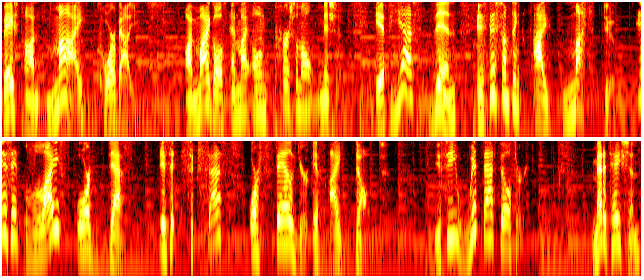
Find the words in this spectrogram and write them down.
based on my core values, on my goals, and my own personal mission? If yes, then is this something I must do? Is it life or death? Is it success or failure if I don't? You see, with that filter, meditation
